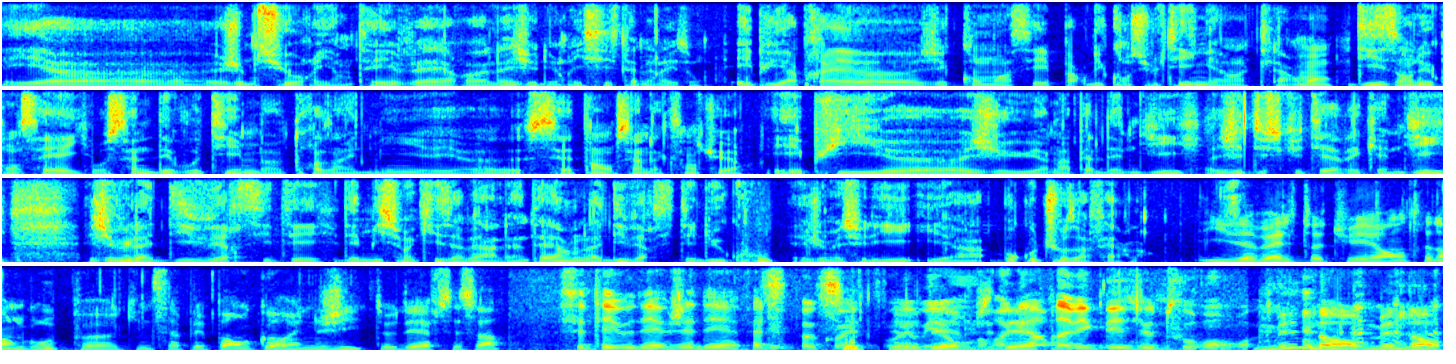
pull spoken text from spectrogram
et je me suis orienté vers l'ingénierie système et réseau. Et puis après, j'ai commencé par du consulting, hein, clairement. 10 ans de conseil au sein de Devoteam, 3 ans et demi, et 7 ans au sein d'Accenture. Et puis, j'ai eu un appel d'Andy. J'ai discuté avec Andy. J'ai vu la diversité des missions qu'ils avaient à l'interne, la diversité du groupe, et je me suis dit, il y a beaucoup de choses à faire là. Isabelle, toi, tu es rentrée dans le groupe euh, qui ne s'appelait pas encore NJ, EDF, c'est ça? C'était EDF GDF à l'époque. Ouais. Oui, oui, on me regarde avec des yeux tout ronds. Mais non, mais non.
